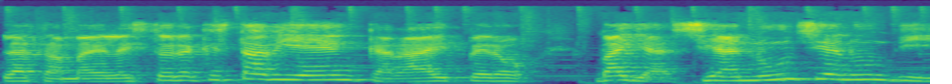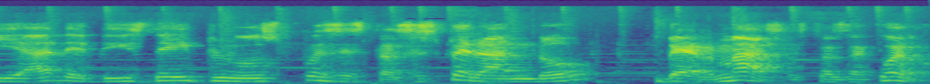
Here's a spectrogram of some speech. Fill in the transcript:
la trama de la historia, que está bien, caray, pero vaya, si anuncian un día de Disney Plus, pues estás esperando ver más, ¿estás de acuerdo?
